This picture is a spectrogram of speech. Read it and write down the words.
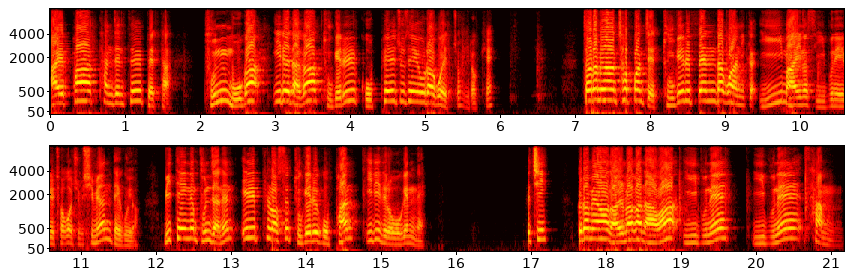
알파 탄젠트 베타. 분모가 1에다가 두 개를 곱해주세요라고 했죠. 이렇게. 자, 그러면 첫 번째 두 개를 뺀다고 하니까 2-2분의 1을 적어주시면 되고요. 밑에 있는 분자는 1 플러스 두 개를 곱한 1이 들어오겠네. 그치? 그러면 얼마가 나와? 2분의 2분의 3.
